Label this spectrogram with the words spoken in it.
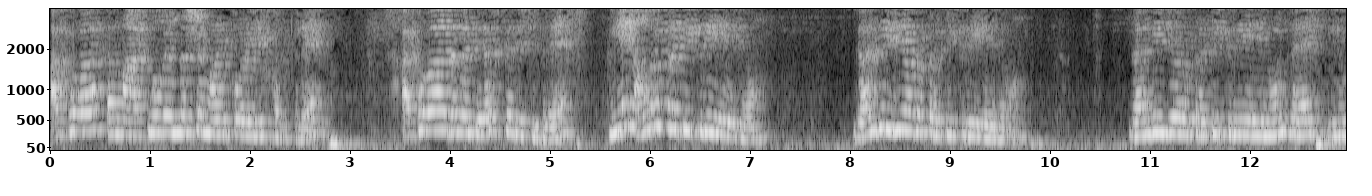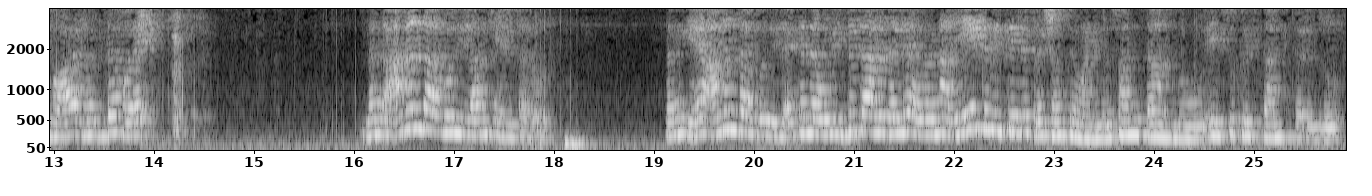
ಅಥವಾ ತಮ್ಮ ಆತ್ಮವಿಮರ್ಶೆ ಮಾಡಿಕೊಳ್ಳಲಿಕ್ಕೆ ಹೊರಟ್ರೆ ಅಥವಾ ಅದನ್ನ ತಿರಸ್ಕರಿಸಿದ್ರೆ ಏನ್ ಅವರ ಪ್ರತಿಕ್ರಿಯೆ ಏನು? ಗಾಂಧೀಜಿಯವರ ಪ್ರತಿಕ್ರಿಯೆ ಏನು? ಗಾಂಧೀಜಿಯವರ ಪ್ರತಿಕ್ರಿಯೆ ಏನು ಅಂದ್ರೆ, ಇದು ಬಹಳ ದೊಡ್ಡ ಹೊರೆ. ನಂಗೆ ಆನಂದ ಆಗೋದಿಲ್ಲ ಅಂತ ಹೇಳ್ತಾರೆ ಅವರು. ನನಗೆ ಆನಂದ ಆಗೋದಿಲ್ಲ. ಯಾಕಂದ್ರೆ ಅವರು ಇದ್ದ ಕಾಲದಲ್ಲಿ ಅವರನ್ನ ಅನೇಕ ರೀತಿಯಲ್ಲಿ ಪ್ರಶಂಸೆ ಮಾಡಿದ್ರು. ಸಂತ ಅಂದ್ರು, ಯೇಸು ಕ್ರಿಸ್ತ ಅಂತ ಕರೆದ್ರು.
